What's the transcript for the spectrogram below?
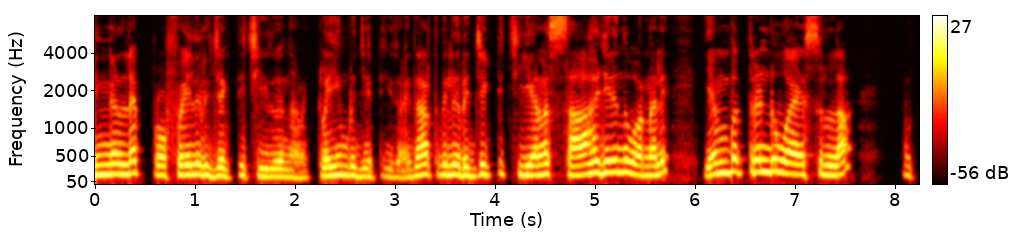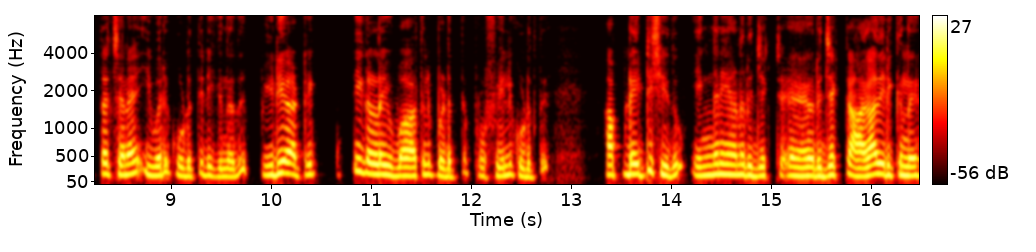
നിങ്ങളുടെ പ്രൊഫൈൽ റിജക്റ്റ് ചെയ്തു എന്നാണ്. ക്ലെയിം റിജക്റ്റ് ചെയ്തു. യഥാർത്ഥത്തിൽ റിജക്റ്റ് ചെയ്യാനുള്ള സാഹചര്യം എന്ന് പറഞ്ഞാൽ എൺപത്തിരണ്ട് വയസ്സുള്ള മുത്തച്ഛനെ ഇവർ കൊടുത്തിരിക്കുന്നത് പീഡിയാട്രിക് കുട്ടികളുടെ വിഭാഗത്തിൽ പെടുത്ത് പ്രൊഫൈൽ കൊടുത്ത് അപ്ഡേറ്റ് ചെയ്തു. എങ്ങനെയാണ് റിജക്റ്റ് റിജക്റ്റ് ആകാതിരിക്കുന്നത്?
